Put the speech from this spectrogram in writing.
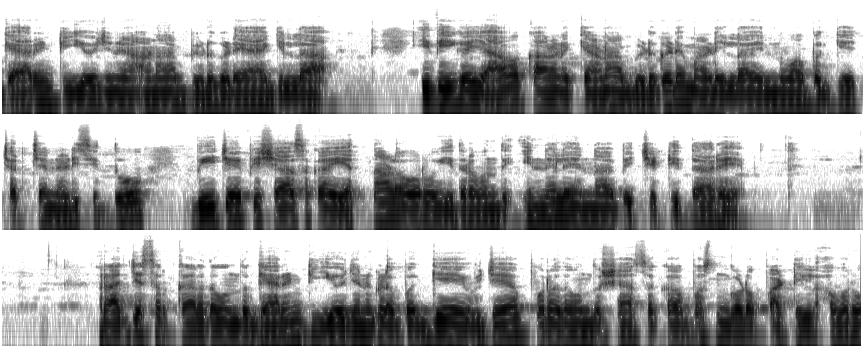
ಗ್ಯಾರಂಟಿ ಯೋಜನೆ ಹಣ ಬಿಡುಗಡೆಯಾಗಿಲ್ಲ. ಇದೀಗ ಯಾವ ಕಾರಣಕ್ಕೆ ಹಣ ಬಿಡುಗಡೆ ಮಾಡಿಲ್ಲ ಎನ್ನುವ ಬಗ್ಗೆ ಚರ್ಚೆ ನಡೆಸಿದ್ದು, ಬಿಜೆಪಿ ಶಾಸಕ ಯತ್ನಾಳ್ ಅವರು ಇದರ ಒಂದು ಹಿನ್ನೆಲೆಯನ್ನು ಬಿಚ್ಚಿಟ್ಟಿದ್ದಾರೆ. ರಾಜ್ಯ ಸರ್ಕಾರದ ಒಂದು ಗ್ಯಾರಂಟಿ ಯೋಜನೆಗಳ ಬಗ್ಗೆ ವಿಜಯಪುರದ ಒಂದು ಶಾಸಕ ಬಸನಗೌಡ ಪಾಟೀಲ್ ಅವರು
